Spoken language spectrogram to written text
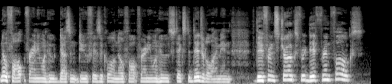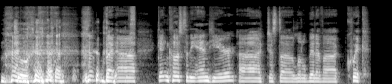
no fault for anyone who doesn't do physical and no fault for anyone who sticks to digital. I mean, different strokes for different folks. Sure. but uh, getting close to the end here, uh, just a little bit of a quick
